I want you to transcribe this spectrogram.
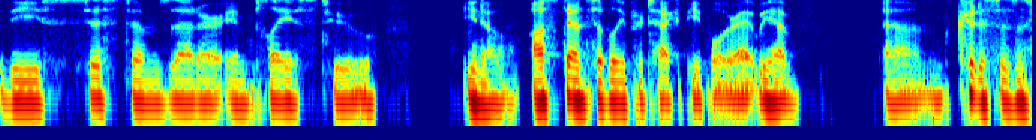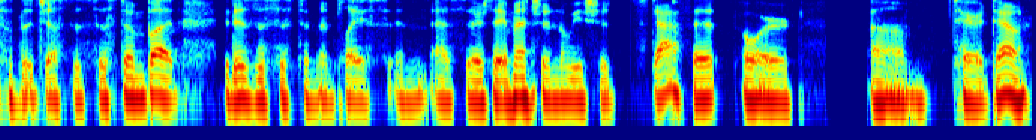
these systems that are in place to you know, ostensibly protect people, right? We have um, criticisms of the justice system, but it is a system in place. And as Thursday mentioned, we should staff it or um, tear it down.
